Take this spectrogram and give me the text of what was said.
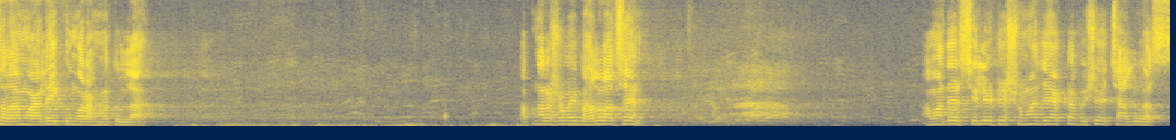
আসসালামু আলাইকুম রহমতুল্লাহ। আপনারা সবাই ভালো আছেন? আমাদের সিলেটের সমাজে একটা বিষয় চালু আছে।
